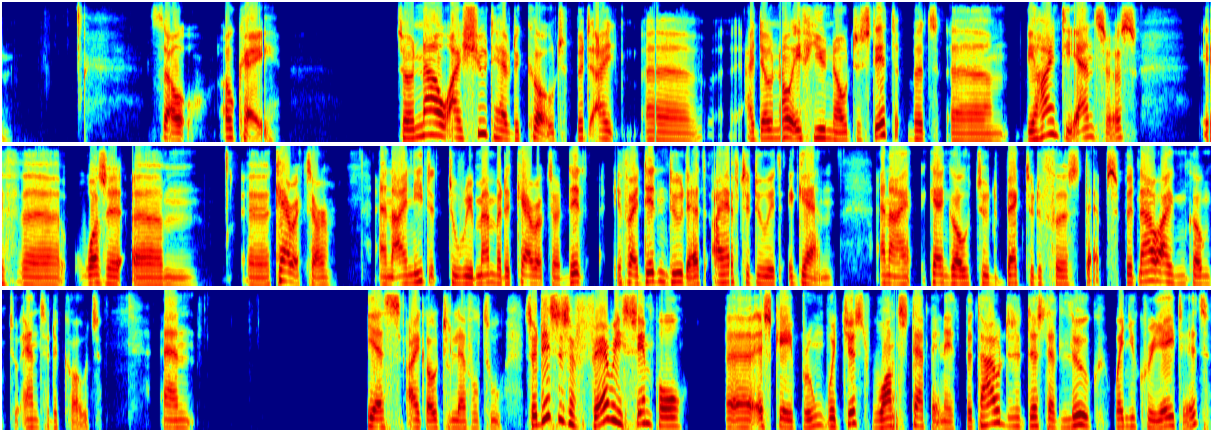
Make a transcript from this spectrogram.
So, okay. So now I should have the code, but I uh, I don't know if you noticed it, but um, behind the answers, if uh, was a, um, a, character, and I needed to remember the character. Did if I didn't do that, I have to do it again, and I can go to the, back to the first steps. But now I'm going to enter the code, and yes, I go to level two. So this is a very simple uh, escape room with just one step in it. But how does that look when you create it?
